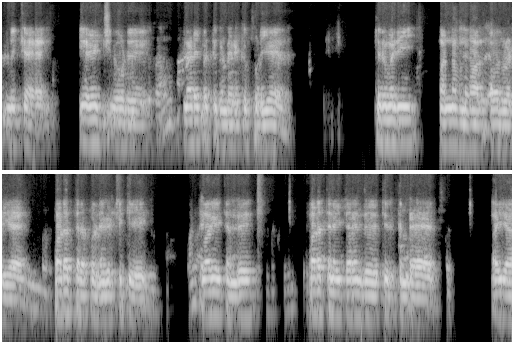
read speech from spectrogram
மிக்க எழுச்சியோடு நடைபெற்றுக் கொண்டிருக்கக்கூடிய திருமதி அன்னம்மாள் அவர்களுடைய படத்திறப்பு நிகழ்ச்சிக்கு வகை தந்து படத்தினை திறந்து வைத்திருக்கின்ற ஐயா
